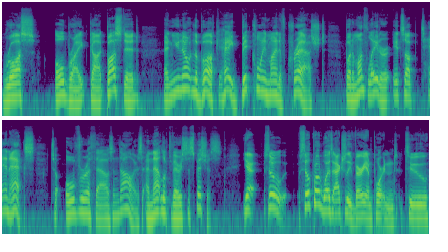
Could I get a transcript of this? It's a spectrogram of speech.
Ross Ulbricht, got busted. And you note in the book, hey, Bitcoin might have crashed, but a month later, it's up 10x to over a $1,000. And that looked very suspicious. Yeah, so Silk Road was actually very important to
